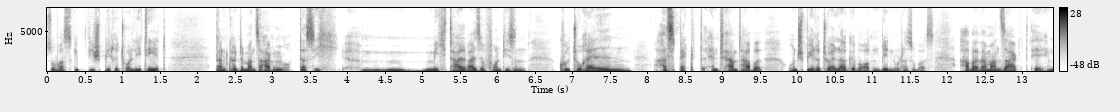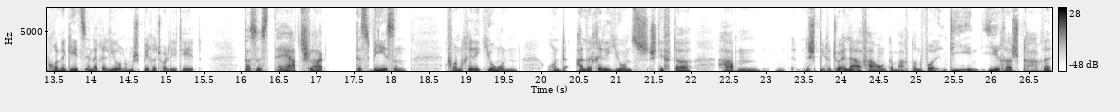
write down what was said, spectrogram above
sowas gibt wie Spiritualität, dann könnte man sagen, dass ich ähm, mich teilweise von diesem kulturellen Aspekt entfernt habe und spiritueller geworden bin oder sowas. Aber wenn man sagt, äh, im Grunde geht's in der Religion um Spiritualität, das ist der Herzschlag des Wesen von Religion und alle Religionsstifter haben eine spirituelle Erfahrung gemacht und wollten die in ihrer Sprache,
